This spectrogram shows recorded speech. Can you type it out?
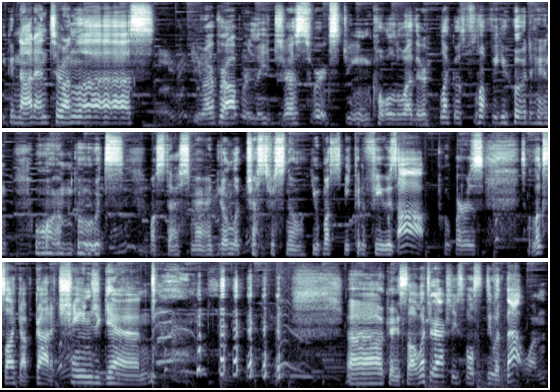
You cannot enter unless you are properly dressed for extreme cold weather, like a fluffy hood and warm boots. Mustache man, you don't look dressed for snow. You must be confused. Ah, poopers. So it looks like I've got to change again. uh, okay, so what you're actually supposed to do with that one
